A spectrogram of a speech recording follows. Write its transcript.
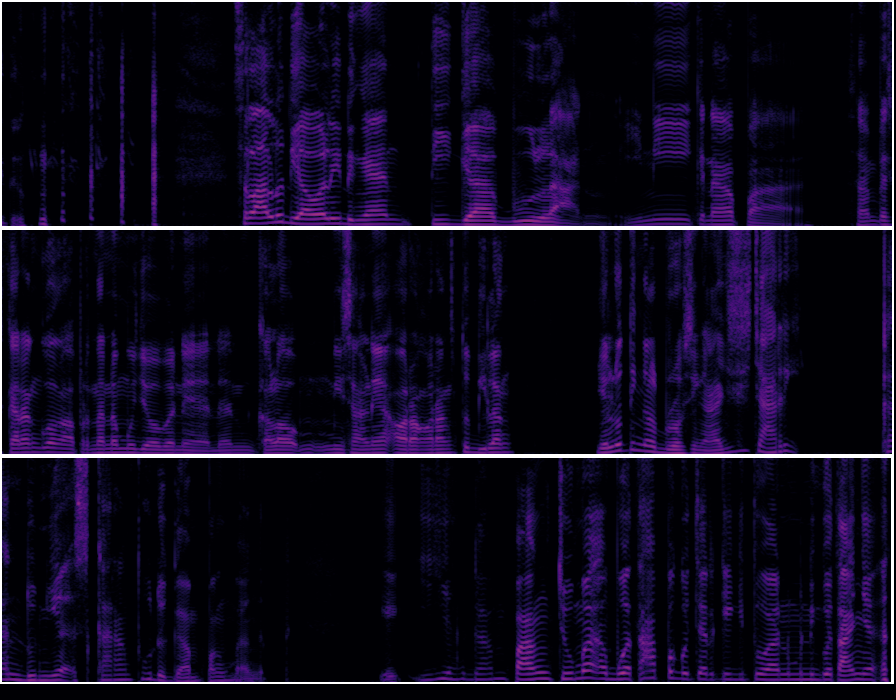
gitu. Selalu diawali dengan tiga bulan. Ini kenapa? Sampai sekarang gua nggak pernah nemu jawabannya. Dan kalau misalnya orang-orang tuh bilang, ya lu tinggal browsing aja sih cari. Kan dunia sekarang tuh udah gampang banget. I- iya gampang, cuma buat apa gue cari kayak gituan? Mending gue tanya.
